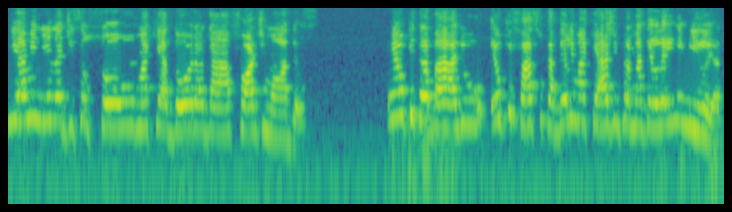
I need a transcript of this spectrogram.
E a menina disse: Eu sou maquiadora da Ford Models. Eu que trabalho, eu que faço cabelo e maquiagem para Madeleine Miller.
